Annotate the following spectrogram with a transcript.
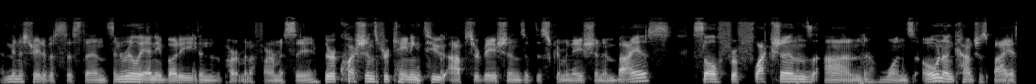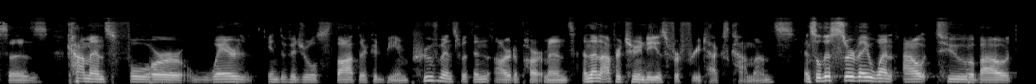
administrative assistants, and really anybody in the Department of Pharmacy. There are questions pertaining to observations of discrimination and bias, self reflections on one's own unconscious biases, comments for where individuals thought there could be improvements within our department, and then opportunities for free text comments. And so this survey went out to about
